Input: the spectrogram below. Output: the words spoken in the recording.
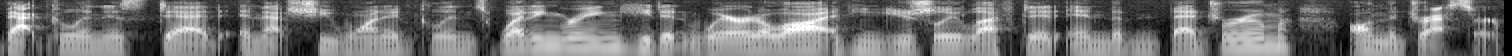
that Glenn is dead and that she wanted Glenn's wedding ring. He didn't wear it a lot and he usually left it in the bedroom on the dresser.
